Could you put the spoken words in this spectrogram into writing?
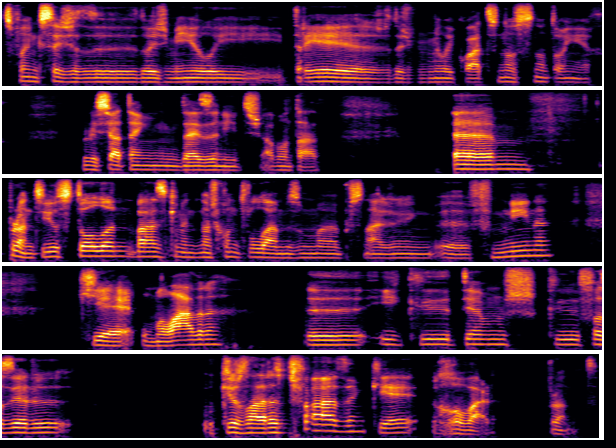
suponho que seja de 2003, 2004, não, se não estou em erro. Por isso já tem 10 anitos à vontade. Um, Pronto, e o Stolen, basicamente nós controlamos uma personagem uh, feminina que é uma ladra uh, e que temos que fazer o que as ladras fazem, que é roubar. Pronto.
